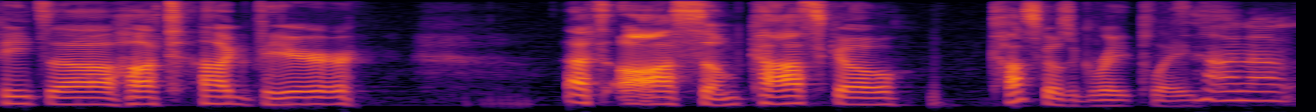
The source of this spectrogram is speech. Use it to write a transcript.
Pizza, hot dog, beer. That's awesome. Costco. Costco's a great place. I know.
